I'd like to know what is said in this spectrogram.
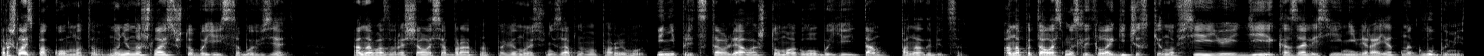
Прошлась по комнатам, но не нашлась, чтобы ей с собой взять. Она возвращалась обратно, повинуясь внезапному порыву, и не представляла, что могло бы ей там понадобиться. Она пыталась мыслить логически, но все ее идеи казались ей невероятно глупыми.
